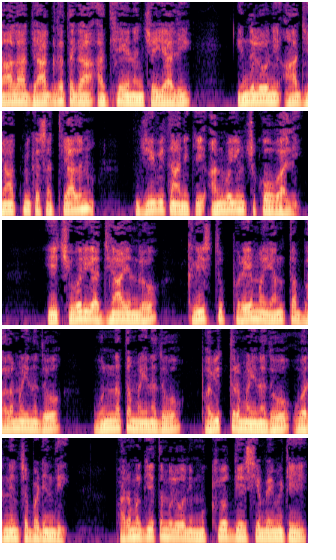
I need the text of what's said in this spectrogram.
చాలా జాగ్రత్తగా అధ్యయనం చేయాలి. ఇందులోని ఆధ్యాత్మిక సత్యాలను జీవితానికి అన్వయించుకోవాలి. ఈ చివరి అధ్యాయంలో క్రీస్తు ప్రేమ ఎంత బలమైనదో ఉన్నతమైనదో పవిత్రమైనదో వర్ణించబడింది. పరమగీతములోని ముఖ్యోద్దేశ్యమేమిటి?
